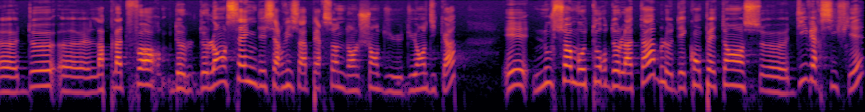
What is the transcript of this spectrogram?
euh, de euh, la plateforme, de, l'enseigne des services à personne dans le champ du, handicap. Et nous sommes autour de la table des compétences euh, diversifiées,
